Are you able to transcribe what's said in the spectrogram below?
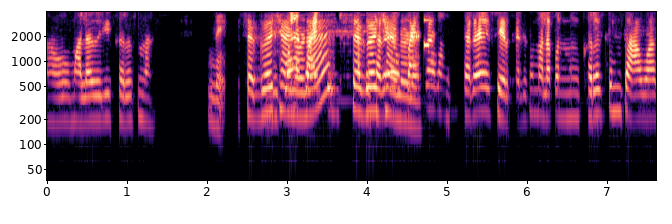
हो मला खरंच ना नाही. सगळं छान होणार सगळं छान होणार. सगळ्या शेअर करते तुम्हाला पण मग खरंच तुमचा आवाज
